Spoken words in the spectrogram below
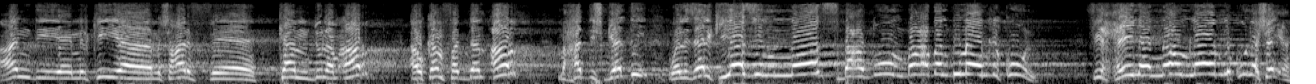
عندي ملكية مش عارف كم دولم أرض أو كم فدان أرض. محدش قدي ولذلك يزن الناس بعضهم بعضا بما يملكون. في حين أنهم لا يملكون شيئا.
